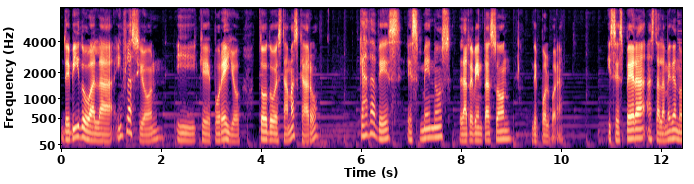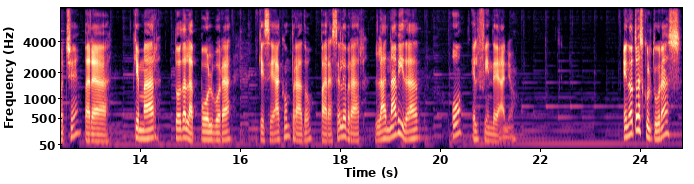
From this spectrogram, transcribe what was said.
Debido a la inflación y que por ello todo está más caro, cada vez es menos la reventazón de pólvora. Y se espera hasta la medianoche para quemar toda la pólvora que se ha comprado para celebrar la Navidad o el fin de año. En otras culturas,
